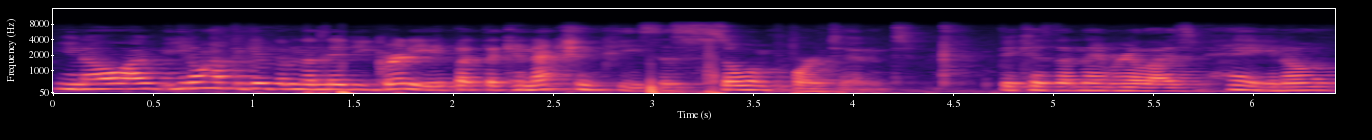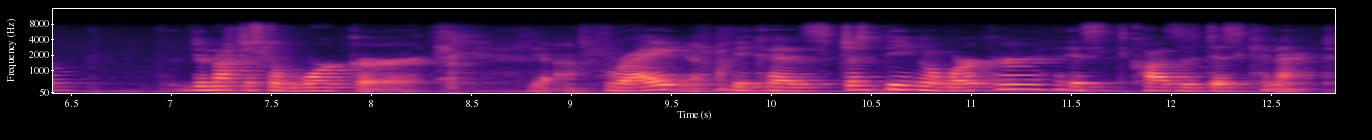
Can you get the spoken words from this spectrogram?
you know, I, you don't have to give them the nitty gritty, but the connection piece is so important because then they realize, hey, you know, you're not just a worker, Yeah. right? Yeah. Because just being a worker is causes disconnect,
